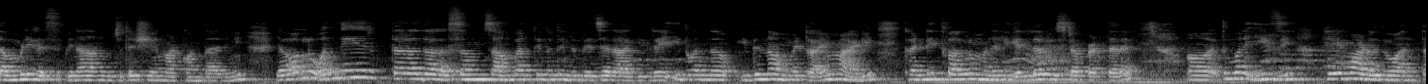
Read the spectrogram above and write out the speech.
ತಂಬಳಿ ರೆಸಿಪಿನ ನಾನು ನಿಮ್ಮ ಜೊತೆ ಶೇರ್ ಮಾಡ್ಕೊತಾ ಇದ್ದೀನಿ. ಯಾವಾಗಲೂ ಒಂದೇ ಥರದ ರಸಮ್ ಸಾಂಬಾರು ತಿಂದು ತಿಂದು ಬೇಜಾರಾಗಿದ್ದರೆ ಇದೊಂದು, ಇದನ್ನು ಒಮ್ಮೆ ಟ್ರೈ ಮಾಡಿ, ಖಂಡಿತವಾಗ್ಲೂ ಮನೇಲಿ ಎಲ್ಲರೂ ಇಷ್ಟಪಡ್ತಾರೆ. ತುಂಬಾ ಈಸಿ ಮಾಡೋದು ಅಂತ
